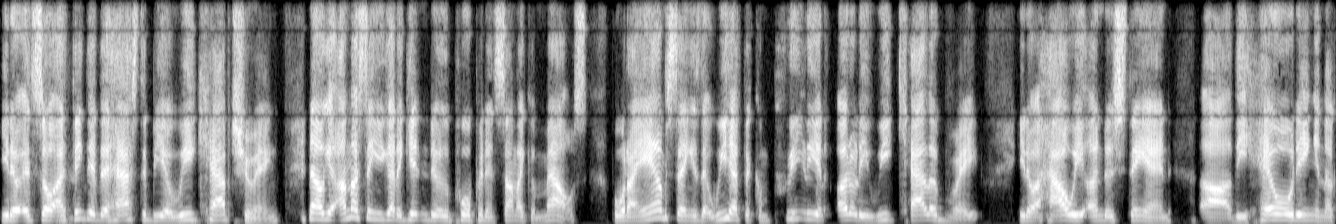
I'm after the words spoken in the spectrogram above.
you know and so i think that there has to be a recapturing now again i'm not saying you got to get into the pulpit and sound like a mouse but what i am saying is that we have to completely and utterly recalibrate you know how we understand uh, the heralding and the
